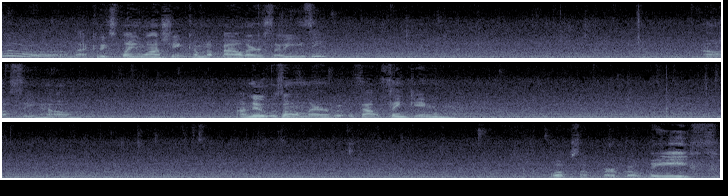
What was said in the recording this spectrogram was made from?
Oh, that could explain why she ain't coming up out of there so easy. Oh, I see how. I knew it was on there, but without thinking. Whoops, I broke a leaf.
